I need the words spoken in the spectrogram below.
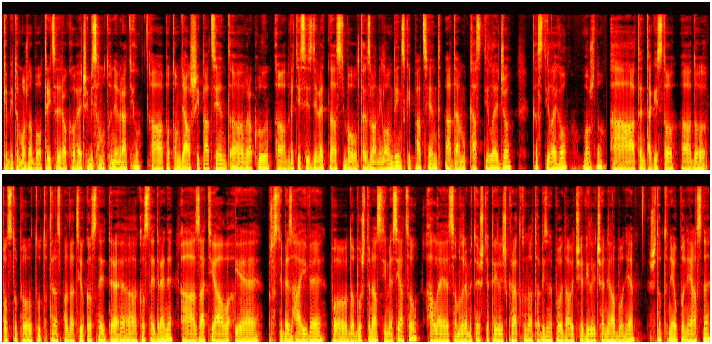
keby to možno bolo 30 rokov, hej, či by sa mu to nevrátil. A potom ďalší pacient v roku 2019 bol tzv. londýnsky pacient Adam Castillejo, Castillejo, možno. A ten takisto do, podstúpil túto transplantáciu kostnej, kostnej drene a zatiaľ je proste bez HIV po dobu 14 mesiacov, ale samozrejme to je ešte príliš krátko na to, aby sme povedali, či je vyliečený alebo nie že toto nie je úplne jasné.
